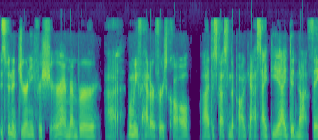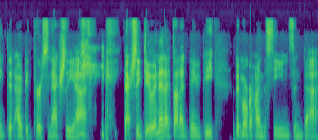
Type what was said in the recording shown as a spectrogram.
it's been a journey for sure. I remember uh, when we've had our first call uh, discussing the podcast idea. I did not think that I would be the person actually uh, actually doing it. I thought I'd maybe be a bit more behind the scenes and uh,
